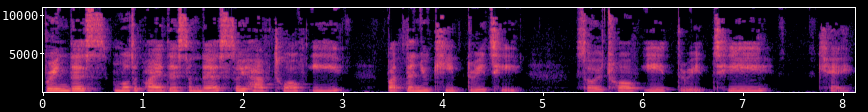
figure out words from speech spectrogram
Bring this, multiply this and this, so you have 12e, but then you keep 3t. So 12e, 3t, k.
